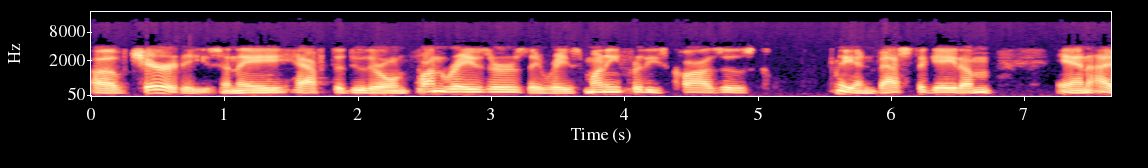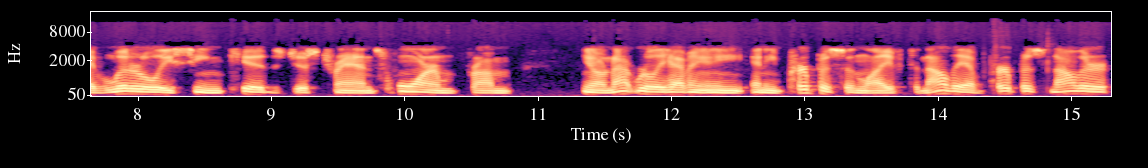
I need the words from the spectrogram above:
of charities, and they have to do their own fundraisers. They raise money for these causes. They investigate them, and I've literally seen kids just transform from, you know, not really having any any purpose in life to now they have purpose. Now they're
